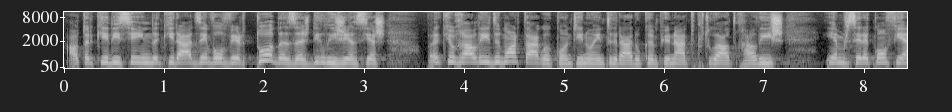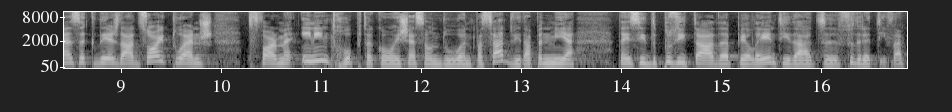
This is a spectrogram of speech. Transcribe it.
A autarquia disse ainda que irá desenvolver todas as diligências para que o Rally de Mortágua continue a integrar o Campeonato de Portugal de Rallys e a merecer a confiança que desde há 18 anos, de forma ininterrupta, com exceção do ano passado, devido à pandemia, tem sido depositada pela entidade federativa.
